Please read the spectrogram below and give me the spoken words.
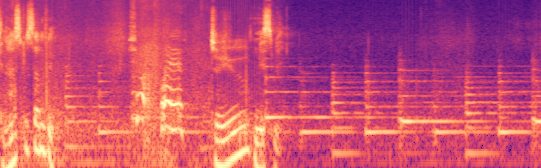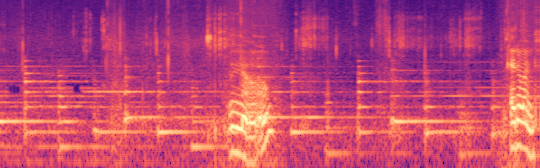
Can I ask you something? Sure, go ahead. Do you miss me? No. I don't.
